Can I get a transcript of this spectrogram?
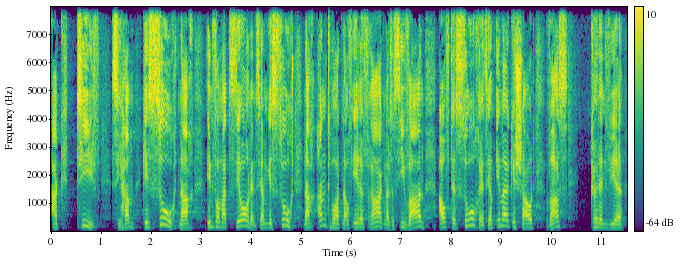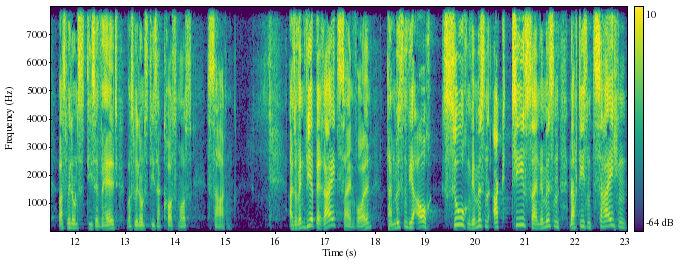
aktiv. Sie haben gesucht nach Informationen, sie haben gesucht nach Antworten auf ihre Fragen. Also sie waren auf der Suche, sie haben immer geschaut, was können wir, was will uns diese Welt, was will uns dieser Kosmos sagen? Also wenn wir bereit sein wollen, dann müssen wir auch suchen, wir müssen aktiv sein, wir müssen nach diesen Zeichen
